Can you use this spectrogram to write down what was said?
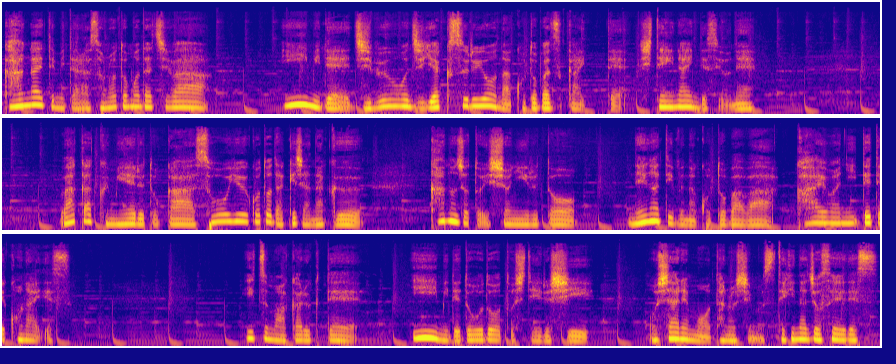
考えてみたらその友達はいい意味で自分を自虐するような言葉遣いってしていないんですよね。若く見えるとかそういうことだけじゃなく彼女と一緒にいるとネガティブな言葉は会話に出てこないです。いつも明るくていい意味で堂々としているしおしゃれも楽しむ素敵な女性です。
